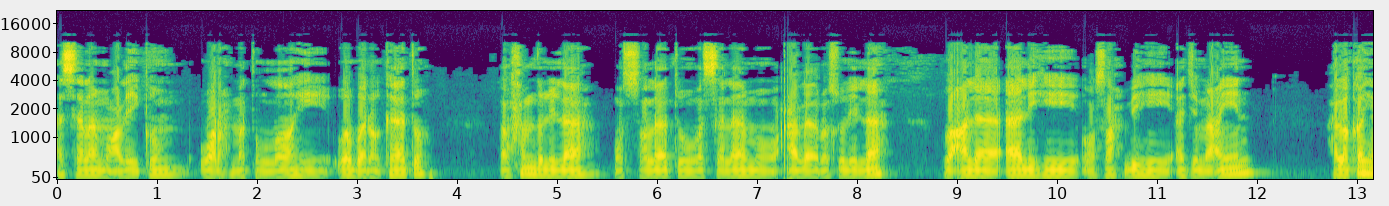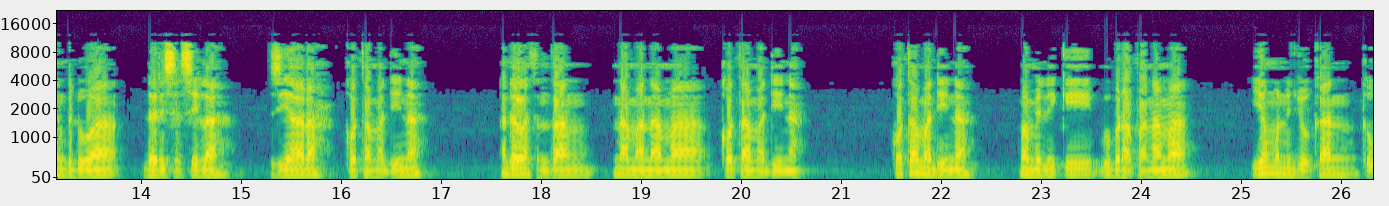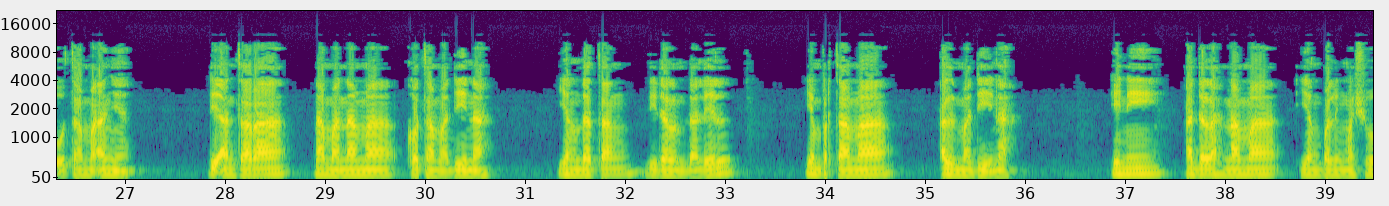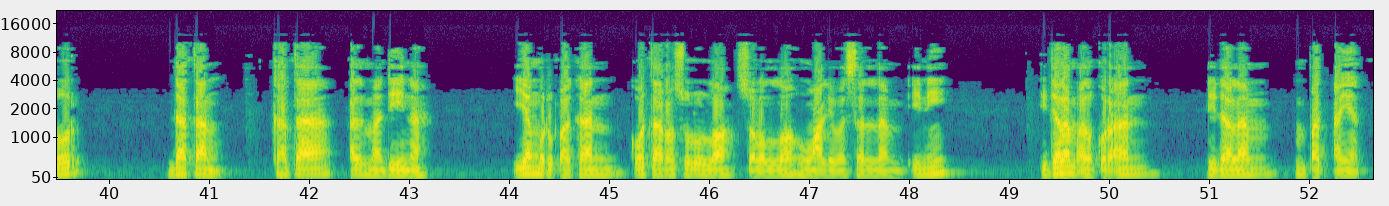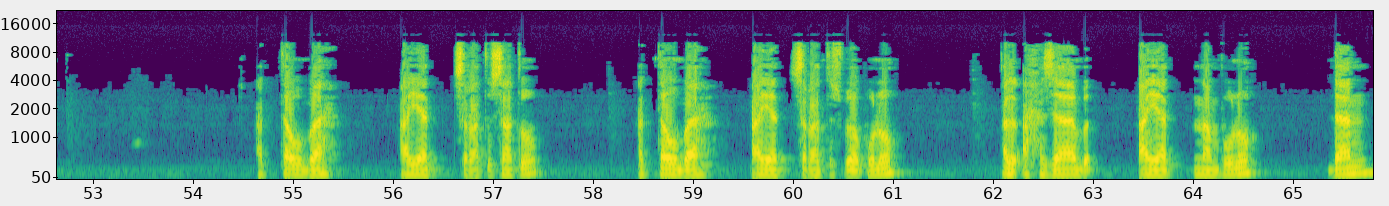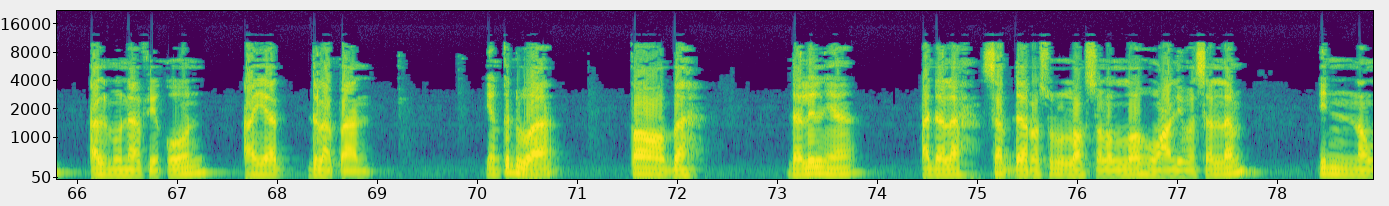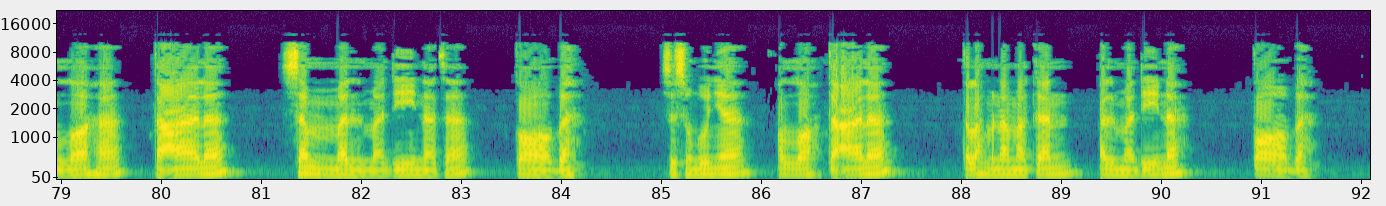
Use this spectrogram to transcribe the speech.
Assalamualaikum warahmatullahi wabarakatuh Alhamdulillah wassalatu wassalamu ala Rasulillah wa ala alihi wa sahbihi ajma'in. Halaqah yang kedua dari silsilah ziarah kota Madinah adalah tentang nama-nama kota Madinah. Kota Madinah memiliki beberapa nama yang menunjukkan keutamaannya. Di antara nama-nama kota Madinah yang datang di dalam dalil yang pertama, Al-Madinah. Ini adalah nama yang paling masyhur datang kata Al-Madinah yang merupakan kota Rasulullah Shallallahu alaihi wasallam ini di dalam Al-Qur'an di dalam empat ayat. At-Taubah ayat 101, At-Taubah ayat 120, Al-Ahzab ayat 60 dan Al-Munafiqun ayat 8. Yang kedua, Taubah. Dalilnya adalah sabda Rasulullah sallallahu alaihi wasallam, "Innallaha ta'ala sammal madinata Taubah." Sesungguhnya Allah taala telah menamakan Al-Madinah Taubah.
